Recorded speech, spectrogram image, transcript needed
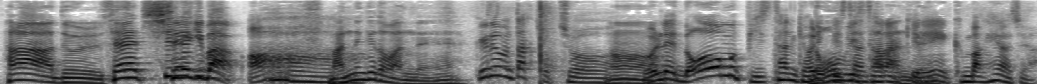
하나, 둘, 셋. 시래기밥. 아. 맞는 게더 많네. 그러면 딱 좋죠. 어. 원래 너무 비슷한 결이 너무 비슷한 사람끼리 금방 헤어져요.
